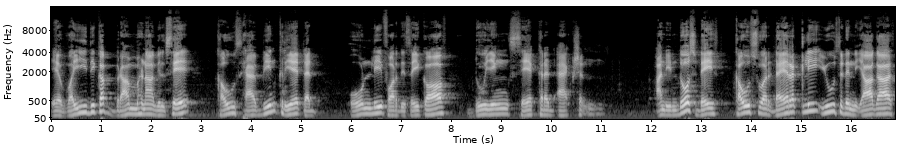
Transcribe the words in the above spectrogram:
a vaidika brahmana will say cows have been created only for the sake of doing sacred action. And in those days cows were directly used in yagas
